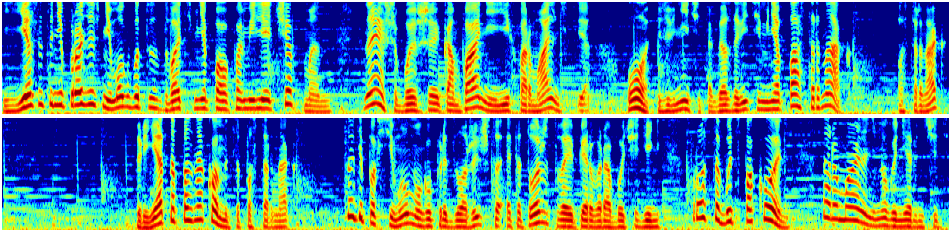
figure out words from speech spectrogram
Если ты не против, не мог бы ты звать меня по фамилии Чепмен? Знаешь, большие компании и их формальности. О, извините, тогда зовите меня Пастернак. Пастернак? Приятно познакомиться, Пастернак. Судя по всему, могу предложить, что это тоже твой первый рабочий день. Просто быть спокоен. Нормально немного нервничать.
